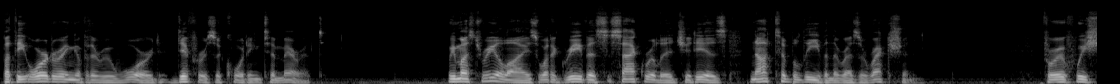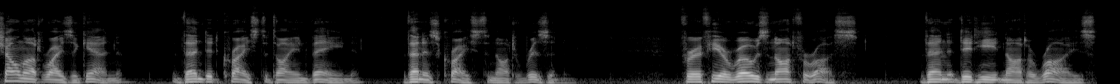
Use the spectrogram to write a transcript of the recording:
but the ordering of the reward differs according to merit. We must realize what a grievous sacrilege it is not to believe in the resurrection. For if we shall not rise again, then did Christ die in vain, then is Christ not risen. For if he arose not for us, then did he not arise,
